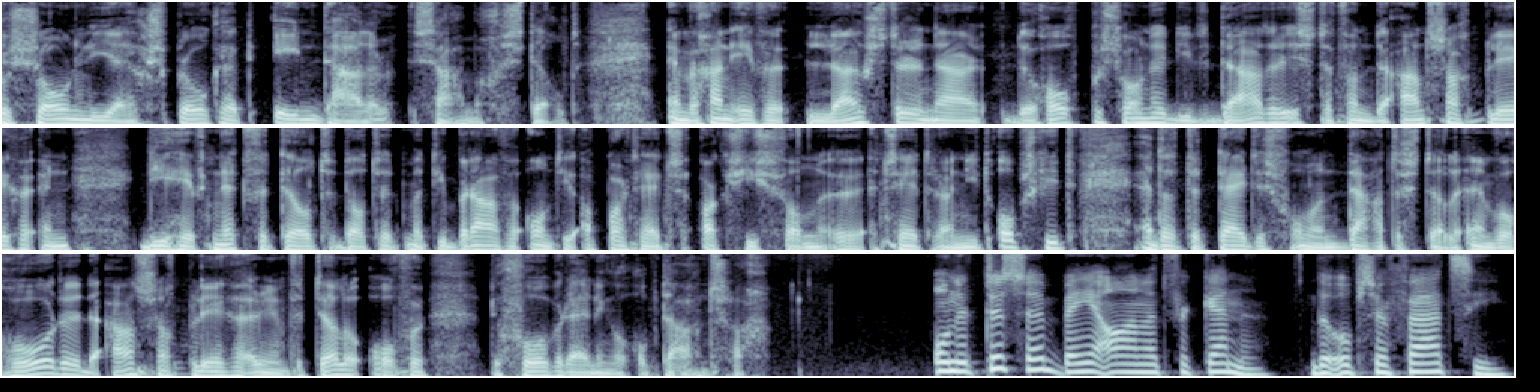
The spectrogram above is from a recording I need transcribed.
personen die jij gesproken hebt, één dader samengesteld. En we gaan even luisteren naar de hoofdpersoon die de dader is, van de aanslagpleger. En die heeft net verteld dat het met die brave anti-apartheidsacties van uh, et cetera niet opschiet. En dat het tijd is om een daad te stellen. En we hoorden de aanslagpleger erin vertellen over de voorbereidingen op de aanslag. Ondertussen ben je al aan het verkennen, de observatie.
